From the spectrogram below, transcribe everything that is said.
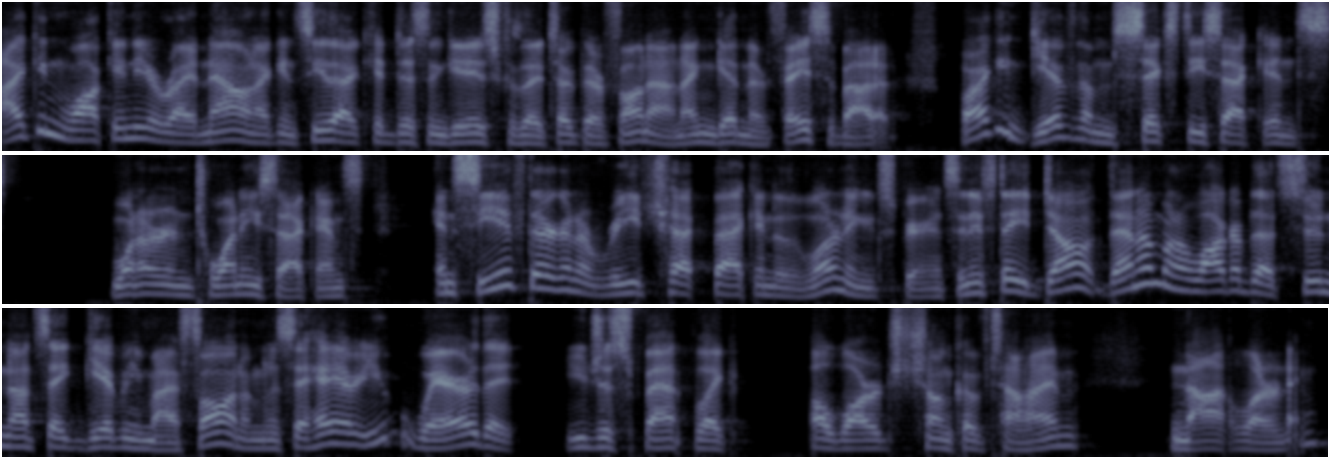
I can walk in here right now and I can see that kid disengaged because they took their phone out and I can get in their face about it. Or I can give them 60 seconds, 120 seconds, and see if they're going to recheck back into the learning experience. And if they don't, then I'm going to walk up to that student, not say, give me my phone. I'm going to say, hey, are you aware that you just spent like a large chunk of time not learning,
